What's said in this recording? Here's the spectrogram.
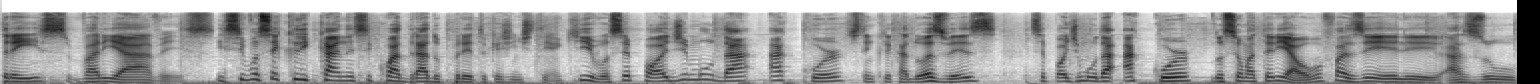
três variáveis. E se você clicar nesse quadrado preto que a gente tem aqui, você pode mudar a cor, você tem que clicar duas vezes, você pode mudar a cor do seu material. Eu vou fazer ele azul,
